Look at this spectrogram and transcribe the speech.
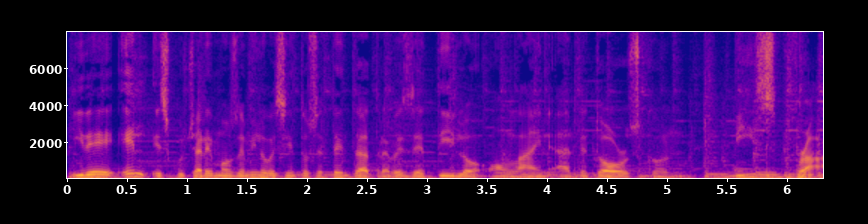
y de él escucharemos de 1970 a través de Dilo Online at the Doors con Beast Frog.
